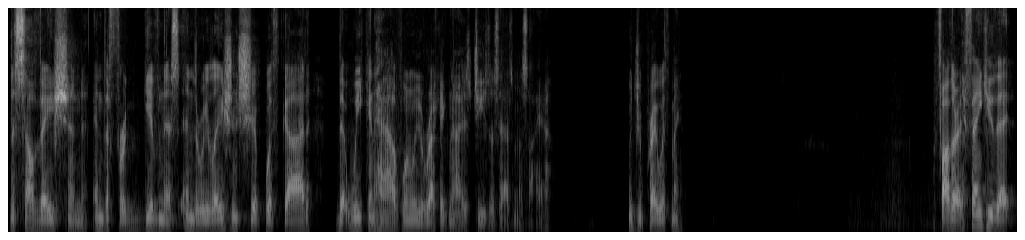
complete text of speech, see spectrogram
the salvation and the forgiveness and the relationship with God that we can have when we recognize Jesus as Messiah. Would you pray with me? Father, I thank you that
